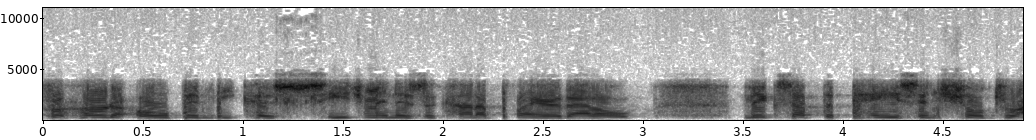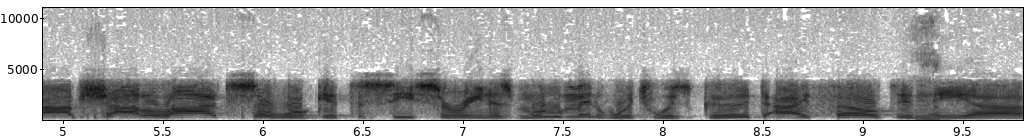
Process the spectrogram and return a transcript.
for her to open because Siegemund is the kind of player that'll mix up the pace and she'll drop shot a lot. So we'll get to see Serena's movement, which was good. I felt in yep. the uh,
